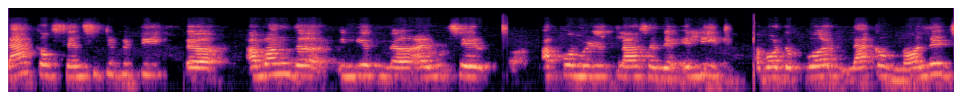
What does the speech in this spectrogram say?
lack of sensitivity among the Indian, I would say, upper middle class and the elite about the poor, lack of knowledge,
